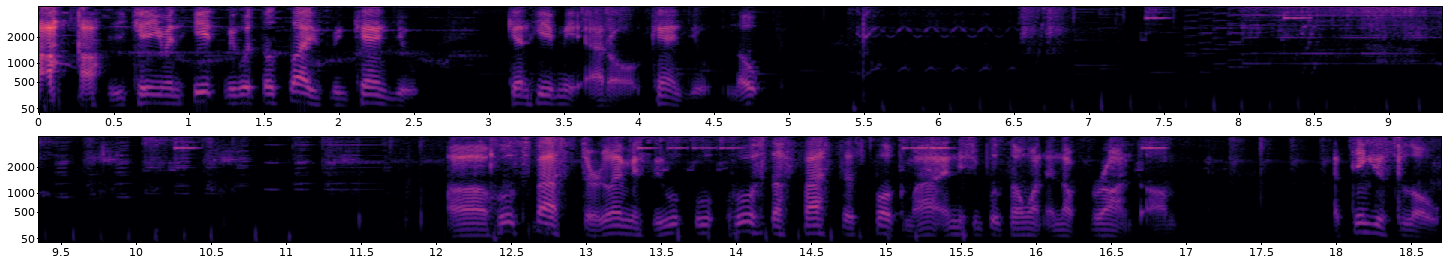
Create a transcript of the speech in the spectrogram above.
you can't even hit me with the Seismic, can you? Can't hit me at all, can you? Nope. Uh, who's faster? Let me see. Who, who, who's the fastest Pokemon? I need to put someone in the front. Um, I think it's low.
